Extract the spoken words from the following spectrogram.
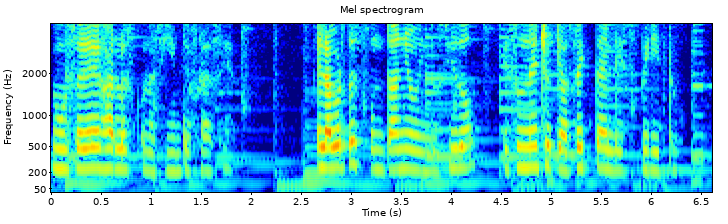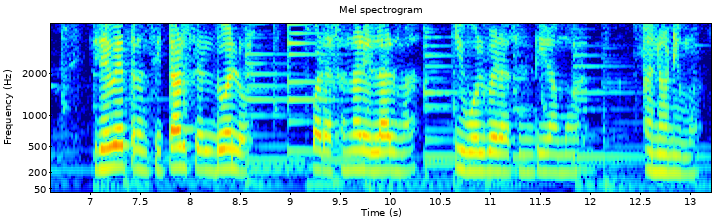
Me gustaría dejarlos con la siguiente frase. El aborto espontáneo o inducido es un hecho que afecta el espíritu y debe transitarse el duelo para sanar el alma y volver a sentir amor. Anónimo.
